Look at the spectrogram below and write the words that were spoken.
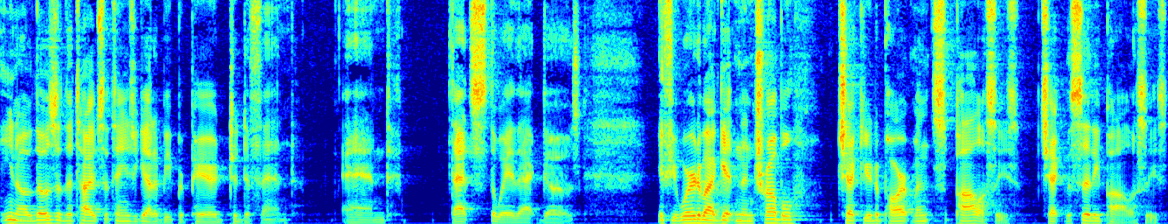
you know, those are the types of things you got to be prepared to defend. And that's the way that goes. If you're worried about getting in trouble, check your department's policies, check the city policies.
